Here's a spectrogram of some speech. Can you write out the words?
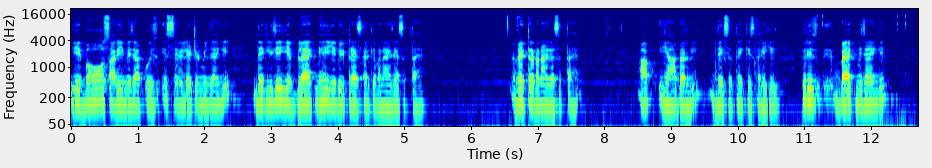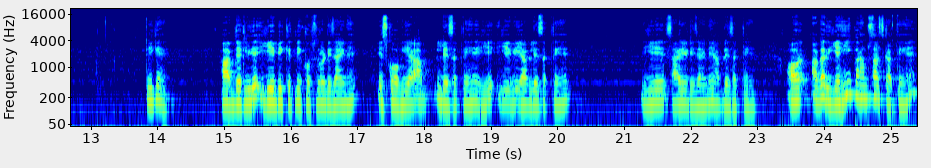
ये बहुत सारी इमेज आपको इस, इससे रिलेटेड मिल जाएँगी। देख लीजिए ये ब्लैक में है ये भी ट्रेस करके बनाया जा सकता है। वेक्टर बनाया जा सकता है। आप यहाँ पर भी देख सकते हैं किस तरीके। की फिर इस बैक में जाएँगे। ठीक है? आप देख लीजिए, ये भी कितनी खूबसूरत डिज़ाइन है। इसको भी आप ले सकते हैं, ये ये भी आप ले सकते हैं। ये सारी डिज़ाइनें आप ले सकते हैं। और अगर यहीं पर हम सर्च करते हैं,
